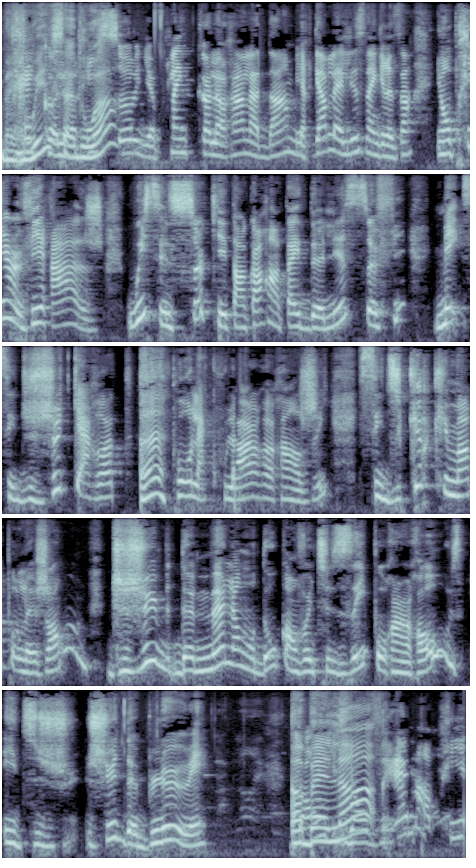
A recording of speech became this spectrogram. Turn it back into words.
ben oui, ça doit. Il y a plein de colorants là-dedans, mais regarde la liste d'ingrédients. Ils ont pris un virage. Oui, c'est ça qui est encore en tête de liste, Sophie, mais c'est du jus de carotte hein? pour la couleur orangée. C'est du curcuma pour le jaune, du jus de melon d'eau qu'on va utiliser pour un rose et du jus, de bleuet. Ah ben là, ils ont vraiment pris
